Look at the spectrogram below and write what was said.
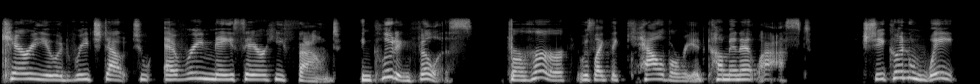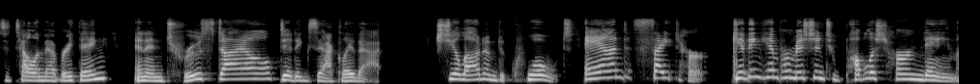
Carreyrou had reached out to every naysayer he found, including Phyllis. For her, it was like the cavalry had come in at last. She couldn't wait to tell him everything, and in true style, did exactly that. She allowed him to quote and cite her, giving him permission to publish her name.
